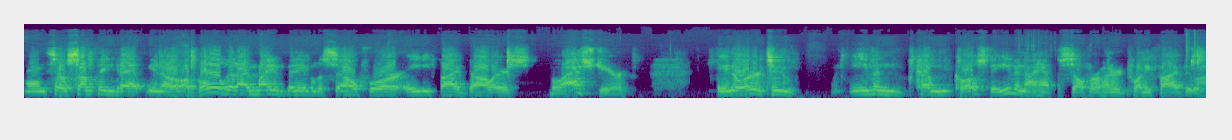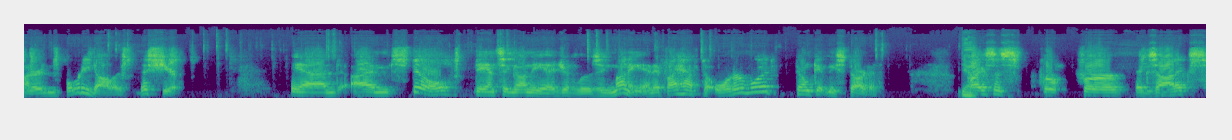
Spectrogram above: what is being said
And so something that, you know, a bowl that I might have been able to sell for $85 last year, in order to even come close to even, I have to sell for 125 to $140 this year. And I'm still dancing on the edge of losing money. And if I have to order wood, don't get me started. Yep. Prices for, for exotics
